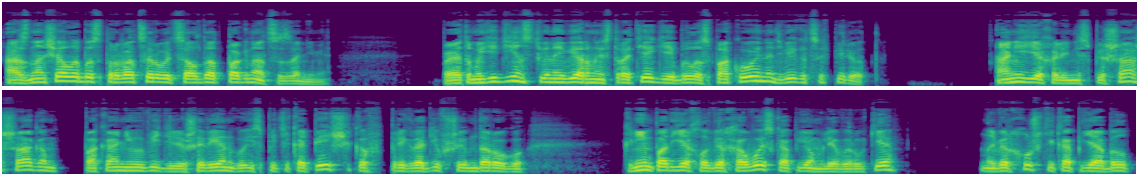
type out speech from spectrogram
означало бы спровоцировать солдат погнаться за ними. Поэтому единственной верной стратегией было спокойно двигаться вперед. Они ехали не спеша, шагом, пока не увидели шеренгу из пяти копейщиков, преградившую им дорогу. К ним подъехал верховой с копьем в левой руке. На верхушке копья был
